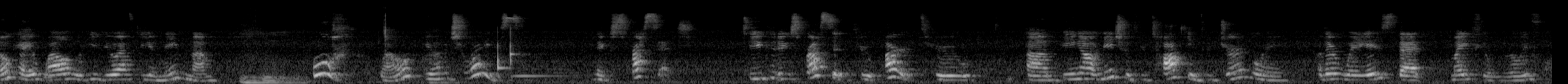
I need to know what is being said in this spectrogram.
Okay, well, what do you do after you name them? Mm-hmm. Whew, well, you have a choice. You can express it. So you could express it through art, through um, being out in nature, through talking, through journaling, other ways that might feel really fun.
